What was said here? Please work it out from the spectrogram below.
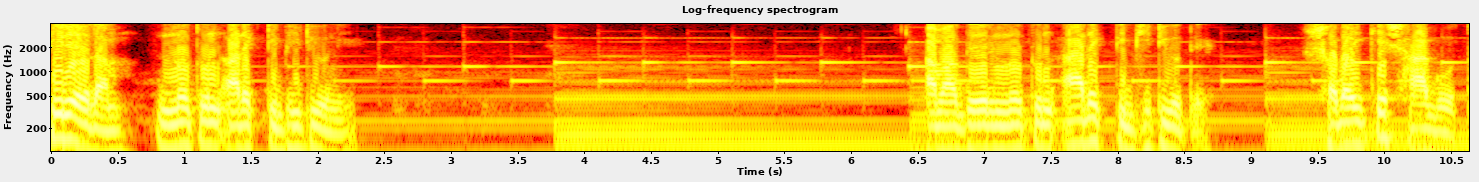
ফিরে এলাম নতুন আরেকটি ভিডিও নিয়ে। আমাদের নতুন আরেকটি ভিডিওতে সবাইকে স্বাগত।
